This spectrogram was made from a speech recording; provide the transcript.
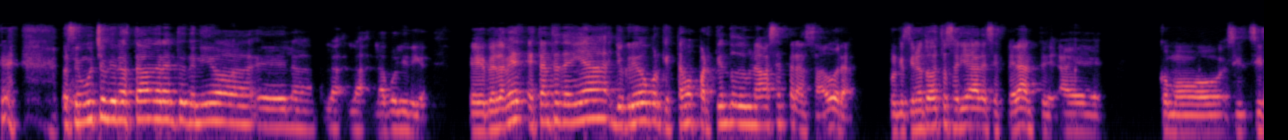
hace mucho que no estaba tan entretenido eh, la, la, política. Eh, pero también está entretenida, yo creo, porque estamos partiendo de una base esperanzadora. Porque si no, todo esto sería desesperante. como si, si,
